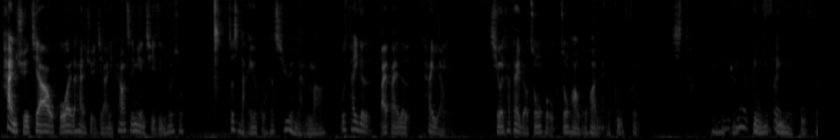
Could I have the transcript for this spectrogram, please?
汉学家，国外的汉学家，你看到这面旗子，你会说这是哪一个国家？是越南吗？为它一个白白的太阳，请问它代表中国中华文化哪个部分？并没有任，并没有并没有部分。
